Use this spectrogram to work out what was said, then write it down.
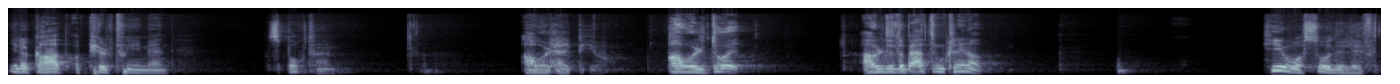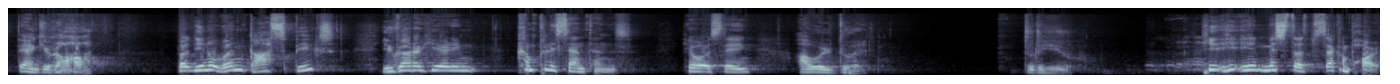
You know, God appeared to him and spoke to him. I will help you. I will do it. I will do the bathroom cleanup. He was so relieved. Thank you, God. But you know, when God speaks, you gotta hear him complete sentence. He was saying, I will do it through you. He, he, he missed the second part.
